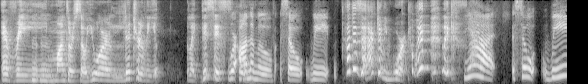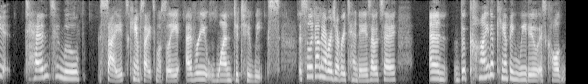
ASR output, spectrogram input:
every Mm-mm. month or so. You are literally like this is we're on the move so we how does that actually work like yeah so we tend to move sites campsites mostly every one to two weeks so like on average every 10 days i would say and the kind of camping we do is called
